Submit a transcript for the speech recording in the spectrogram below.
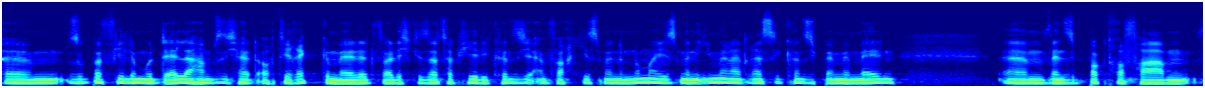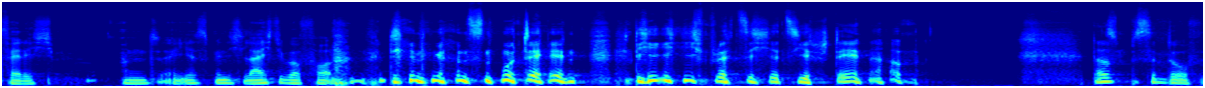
ähm, super viele Modelle haben sich halt auch direkt gemeldet, weil ich gesagt habe, hier, die können sich einfach, hier ist meine Nummer, hier ist meine E-Mail-Adresse, die können sich bei mir melden, ähm, wenn sie Bock drauf haben, fertig. Und äh, jetzt bin ich leicht überfordert mit den ganzen Modellen, die ich plötzlich jetzt hier stehen habe. Das ist ein bisschen doof.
